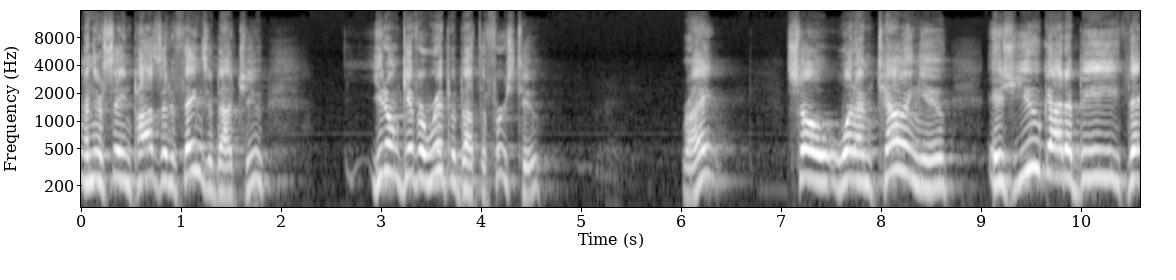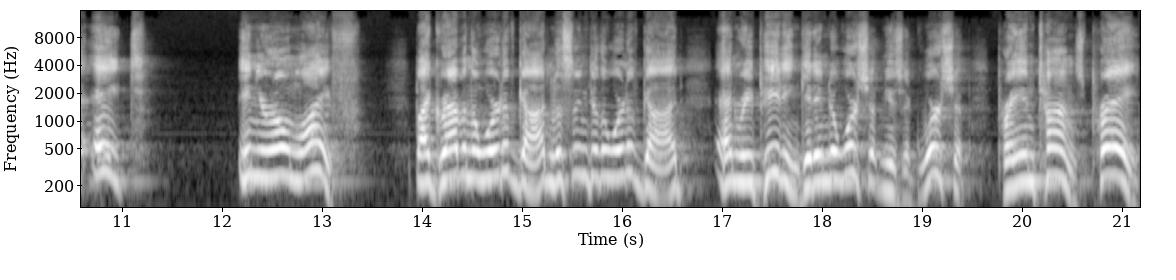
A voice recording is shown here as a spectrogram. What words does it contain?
and they're saying positive things about you, you don't give a rip about the first two right? So, what I'm telling you is you got to be the eight in your own life by grabbing the Word of God, listening to the Word of God, and repeating. Get into worship music, worship, pray in tongues, pray.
